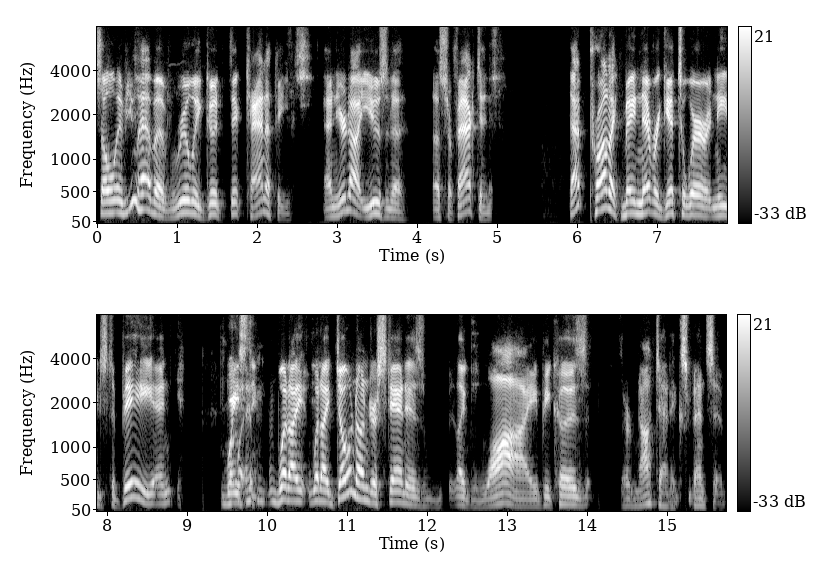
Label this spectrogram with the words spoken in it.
So if you have a really good thick canopy and you're not using a, a surfactant, that product may never get to where it needs to be. And Wasting. what, what I what I don't understand is like why, because they're not that expensive.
